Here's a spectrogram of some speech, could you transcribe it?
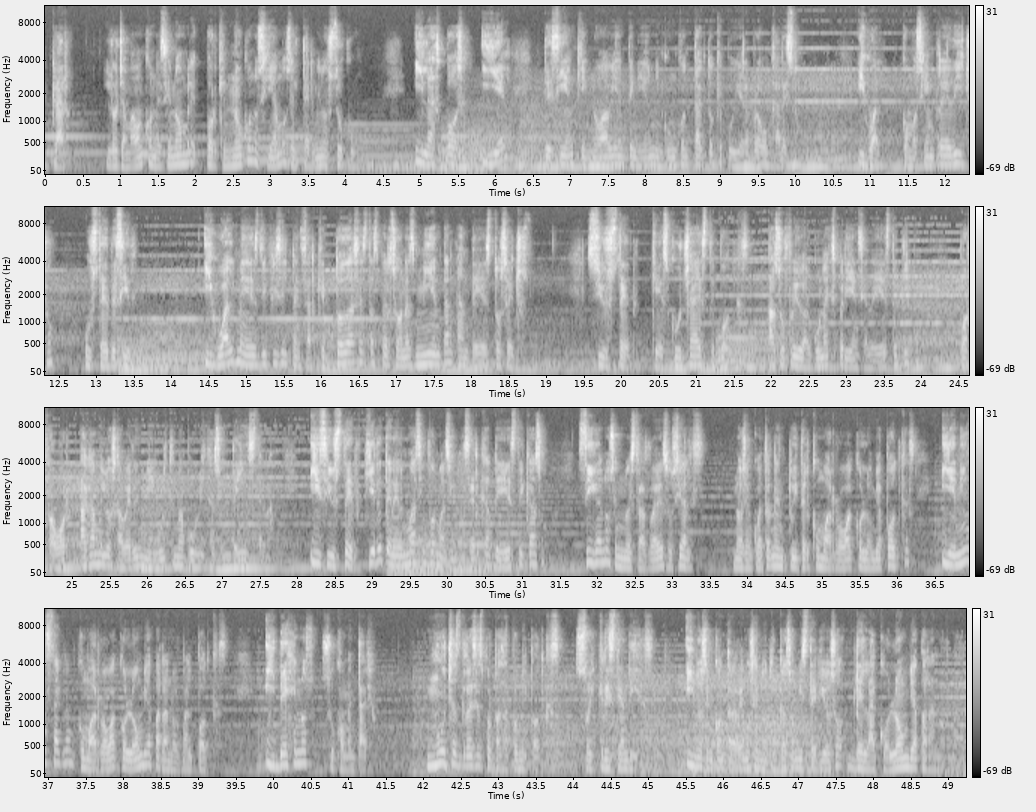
Claro, lo llamaban con ese nombre porque no conocíamos el término sucubo. Y la esposa y él decían que no habían tenido ningún contacto que pudiera provocar esto. Igual, como siempre he dicho, usted decide. Igual me es difícil pensar que todas estas personas mientan ante estos hechos. Si usted que escucha este podcast ha sufrido alguna experiencia de este tipo, por favor hágamelo saber en mi última publicación de Instagram y si usted quiere tener más información acerca de este caso, síganos en nuestras redes sociales. Nos encuentran en Twitter como arroba Colombia Podcast y en Instagram como arroba Colombia Paranormal Podcast. Y déjenos su comentario. Muchas gracias por pasar por mi podcast. Soy Cristian Díaz y nos encontraremos en otro caso misterioso de la Colombia Paranormal.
